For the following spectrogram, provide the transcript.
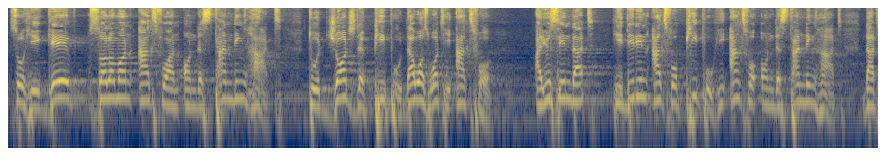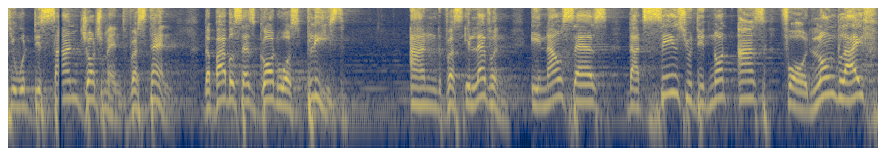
So he gave, Solomon asked for an understanding heart to judge the people. That was what he asked for. Are you seeing that? He didn't ask for people. He asked for understanding heart. That he would discern judgment. Verse 10. The Bible says God was pleased. And verse 11, he now says that since you did not ask for long life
